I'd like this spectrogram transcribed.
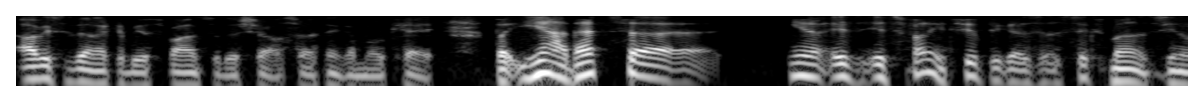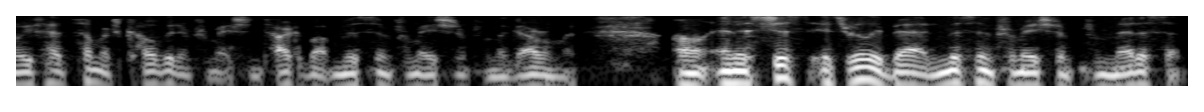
obviously, they're not going to be a sponsor of the show, so I think I'm okay. But yeah, that's, uh, you know, it, it's funny too because uh, six months, you know, we've had so much COVID information, talk about misinformation from the government, uh, and it's just, it's really bad misinformation from medicine.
